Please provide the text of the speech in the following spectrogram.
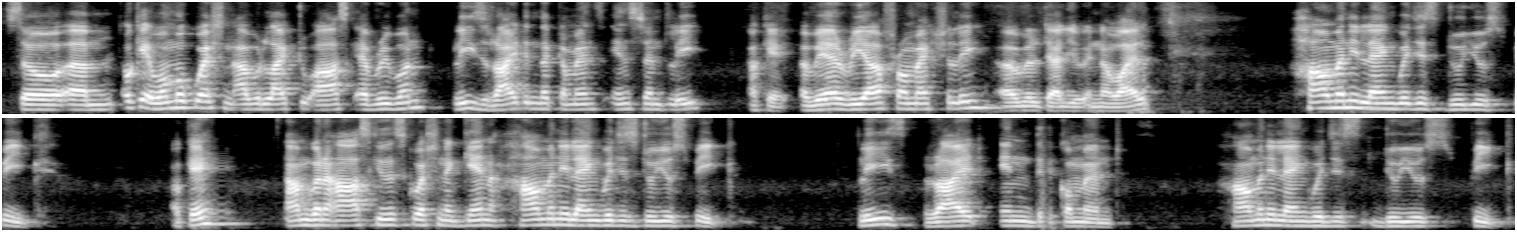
so um, okay one more question i would like to ask everyone please write in the comments instantly okay where we are from actually i will tell you in a while how many languages do you speak okay i'm going to ask you this question again how many languages do you speak please write in the comment how many languages do you speak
